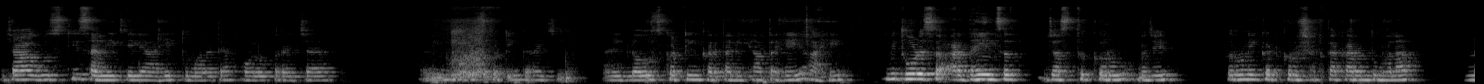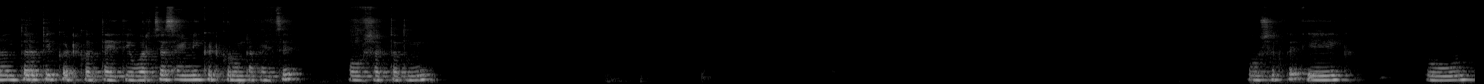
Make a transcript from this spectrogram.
ज्या गोष्टी सांगितलेल्या आहेत तुम्हाला त्या फॉलो करायच्या आहेत आणि ब्लाऊज कटिंग करायची. आणि ब्लाऊज कटिंग करताना हे आता हे आहे. तुम्ही थोडंसं अर्धा इंच जास्त करू. म्हणजे करूनही कट करू शकता कारण तुम्हाला नंतर ते कट करता येते. वरच्या साईडने कट करून टाकायचे. पाहू शकता तुम्ही. पाहू शकता. एक दोन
